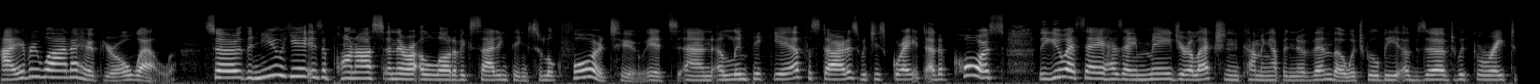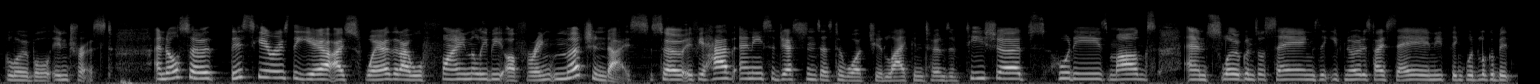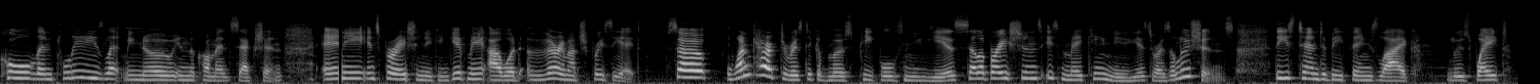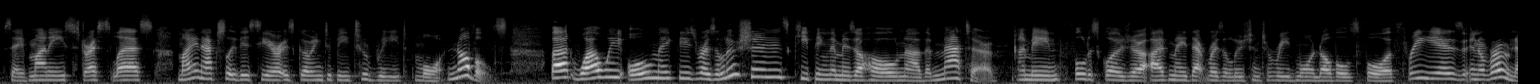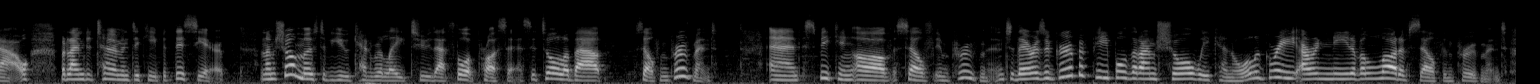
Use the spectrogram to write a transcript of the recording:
Hi everyone, I hope you're all well. So, the new year is upon us, and there are a lot of exciting things to look forward to. It's an Olympic year for starters, which is great, and of course, the USA has a major election coming up in November, which will be observed with great global interest. And also, this year is the year I swear that I will finally be offering merchandise. So if you have any suggestions as to what you'd like in terms of t-shirts, hoodies, mugs, and slogans or sayings that you've noticed I say and you think would look a bit cool, then please let me know in the comment section. Any inspiration you can give me, I would very much appreciate. So, one characteristic of most people's New Year's celebrations is making New Year's resolutions. These tend to be things like lose weight, save money, stress less. Mine actually this year is going to be to read more novels. But while we all make these resolutions, keeping them is a whole nother matter. I mean, full disclosure, I've made that resolution to read more novels for three years in a row now, but I'm determined to keep it this year. And I'm sure most of you can relate to that thought process. It's all about self improvement. And speaking of self improvement, there is a group of people that I'm sure we can all agree are in need of a lot of self improvement.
